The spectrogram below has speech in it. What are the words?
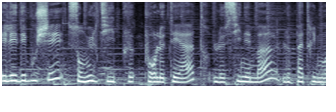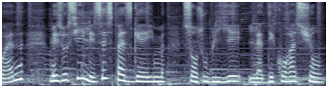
Et les débouchés sont multiples pour le théâtre, le cinéma, le patrimoine, mais aussi les espaces games, sans oublier la décoration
